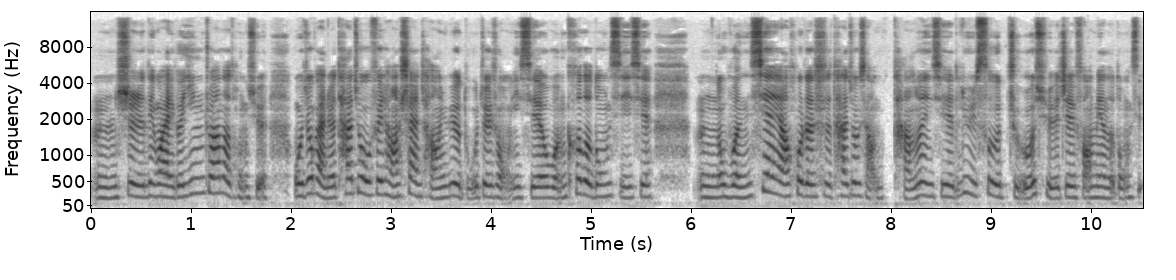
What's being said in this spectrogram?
嗯，是另外一个英专的同学，我就感觉他就非常擅长阅读这种一些文科的东西，一些嗯文献呀，或者是他就想谈论一些绿色哲学这方面的东西。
